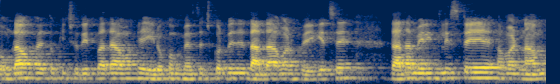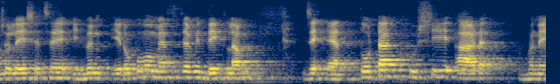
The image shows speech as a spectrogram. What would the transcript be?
তোমরাও হয়তো কিছুদিন বাদে আমাকে এইরকম মেসেজ করবে যে, দাদা, আমার হয়ে গেছে। দাদা মেরিট লিস্টে আমার নাম চলে এসেছে। ইভেন এরকমও মেসেজ আমি দেখলাম যে, এতটা খুশি আর মানে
